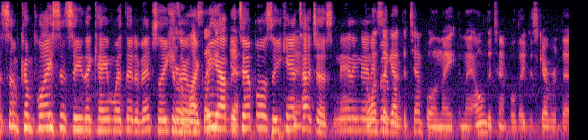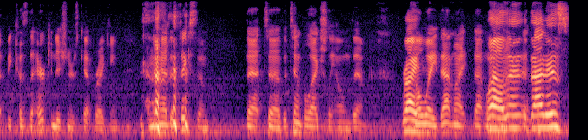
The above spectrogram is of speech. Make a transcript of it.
some complacency that came with it eventually because Sure, they're like, they we get- have the yeah. temple, so you can't Yeah. touch us. Nanny, nanny, And once they boo-boo. got the temple and they and they owned the temple, they discovered that because the air conditioners kept breaking and they had to fix them, that uh, the temple actually owned them. right. Oh wait, that might that. Well, might that is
